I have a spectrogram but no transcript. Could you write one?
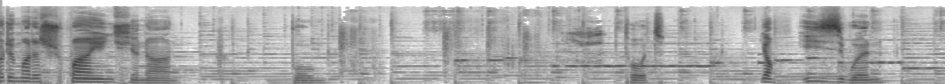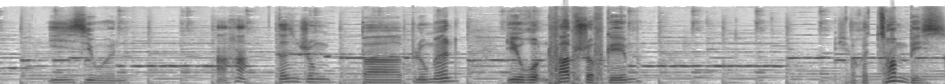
Schau dir mal das Schweinchen an. Boom. Tot. Ja, easy win. Easy win. Aha, das sind schon ein paar Blumen, die roten Farbstoff geben. Ich höre Zombies.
